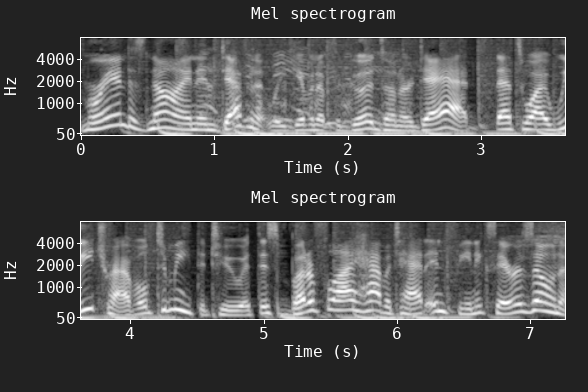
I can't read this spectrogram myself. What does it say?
Miranda's nine and definitely giving up the goods on her dad. That's why we traveled to meet the two at this butterfly habitat in Phoenix, Arizona,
